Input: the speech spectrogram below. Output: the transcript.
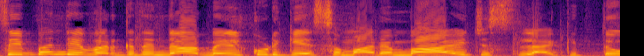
ಸಿಬ್ಬಂದಿ ವರ್ಗದಿಂದ ಬೀಳ್ಕೊಡುಗೆ ಸಮಾರಂಭ ಆಯೋಜಿಸಲಾಗಿತ್ತು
